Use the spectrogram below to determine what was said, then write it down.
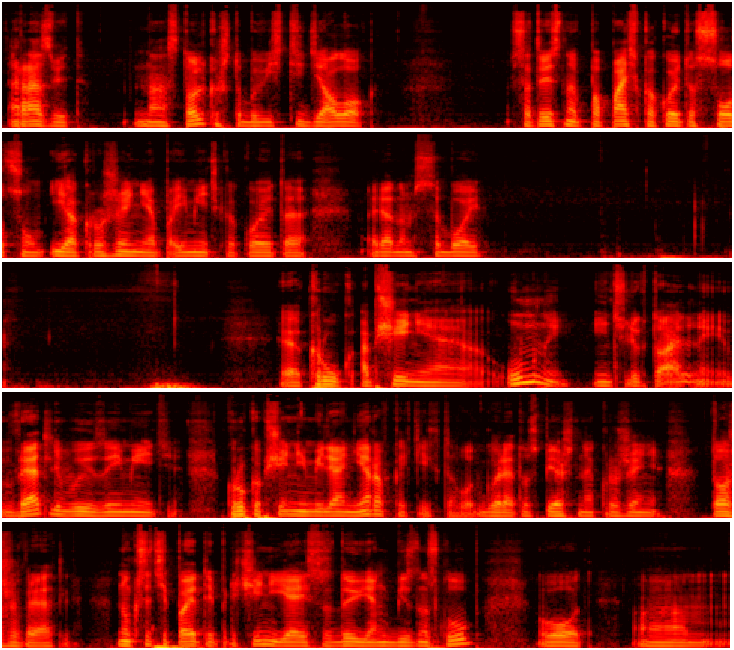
развит настолько, чтобы вести диалог. Соответственно, попасть в какой-то социум и окружение, поиметь какое-то рядом с собой Э, круг общения умный, интеллектуальный, вряд ли вы заимеете. Круг общения миллионеров каких-то, вот говорят, успешное окружение, тоже вряд ли. Ну, кстати, по этой причине я и создаю Young Business Club, вот, эм,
